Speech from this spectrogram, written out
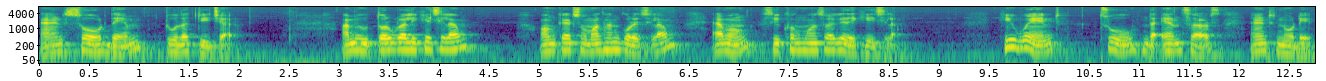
and showed them to the teacher আমি উত্তরগুলো লিখেছিলাম, অঙ্কের সমাধান করেছিলাম এবং শিক্ষক মহাশয়কে দেখিয়েছিলাম। He went through the answers and nodded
